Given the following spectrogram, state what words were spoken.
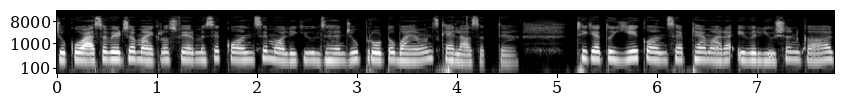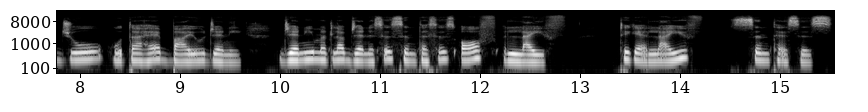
जो कोआसोवेट्स और माइक्रोस्फेयर में से कौन से मॉलिक्यूल्स हैं जो प्रोटोबायोन्स कहला सकते हैं? ठीक है तो ये कॉन्सेप्ट है हमारा इवोल्यूशन का जो होता है बायोजेनी जेनी मतलब जेनेसिस सिंथेसिस ऑफ़ लाइफ ठीक है लाइफ सिंथेसिस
